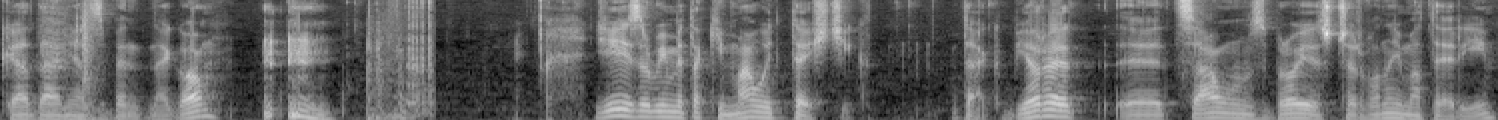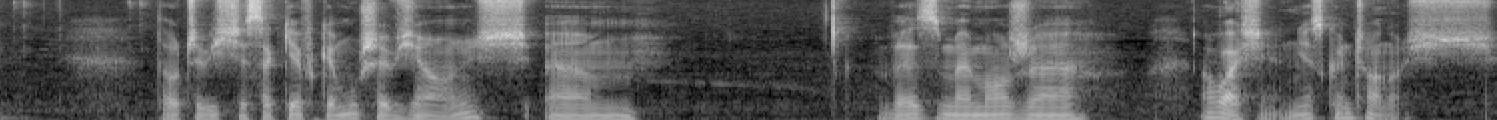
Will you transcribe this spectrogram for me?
gadania zbędnego. Dzisiaj zrobimy taki mały teścik. Tak, biorę e, całą zbroję z czerwonej materii. To oczywiście sakiewkę muszę wziąć. Em, wezmę może... O właśnie, nieskończoność.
